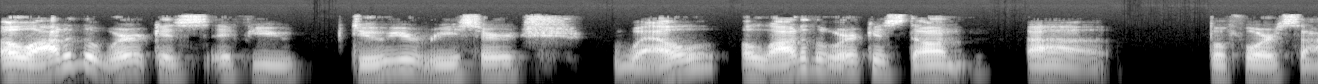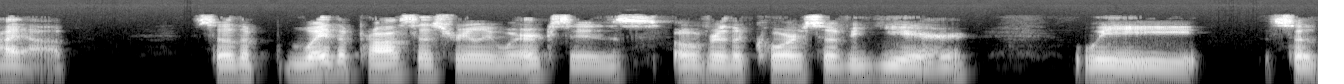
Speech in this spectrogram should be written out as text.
a lot of the work is if you do your research well, a lot of the work is done uh, before SIOP. So the way the process really works is over the course of a year, we so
